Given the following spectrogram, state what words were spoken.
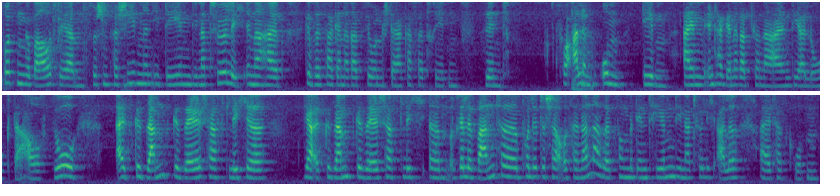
Brücken gebaut werden zwischen verschiedenen Ideen, die natürlich innerhalb gewisser Generationen stärker vertreten sind. Vor allem mhm. um eben einen intergenerationalen Dialog da auch so als gesamtgesellschaftliche ja, als gesamtgesellschaftlich ähm, relevante politische Auseinandersetzung mit den Themen, die natürlich alle Altersgruppen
